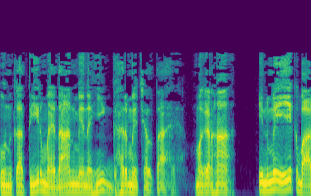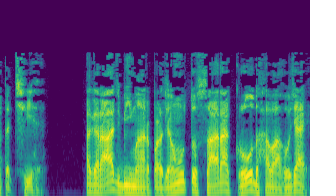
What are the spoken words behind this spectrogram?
उनका तीर मैदान में नहीं, घर में चलता है। मगर हाँ, इनमें एक बात अच्छी है। अगर आज बीमार पड़ जाऊँ तो सारा क्रोध हवा हो जाए।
